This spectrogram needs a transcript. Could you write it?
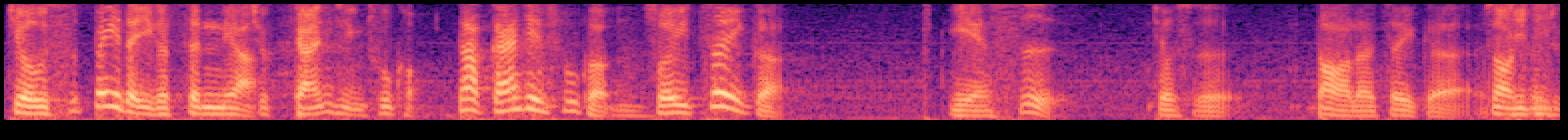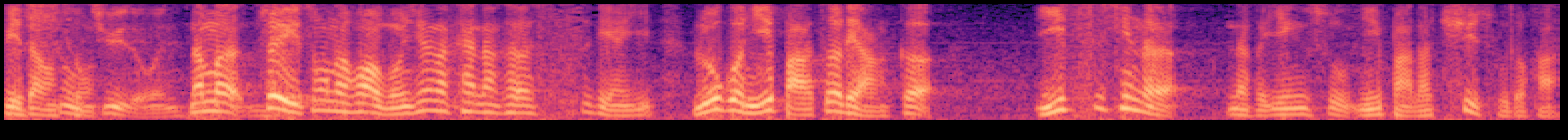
九十倍的一个增量，就赶紧出口，那赶紧出口，所以这个也是就是。到了这个 GDP 当中，那么最终的话，我们现在看那个四点一，如果你把这两个一次性的那个因素你把它去除的话，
